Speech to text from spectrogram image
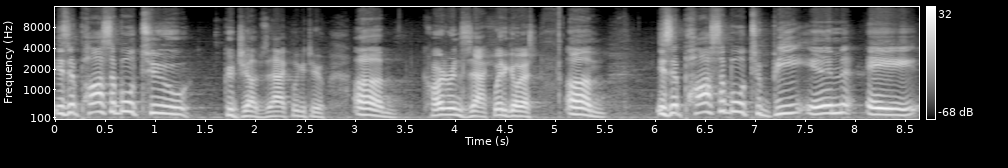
is it possible to, good job, Zach, look at you. Um, Carter and Zach, way to go, guys. Um, is it possible to be in a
